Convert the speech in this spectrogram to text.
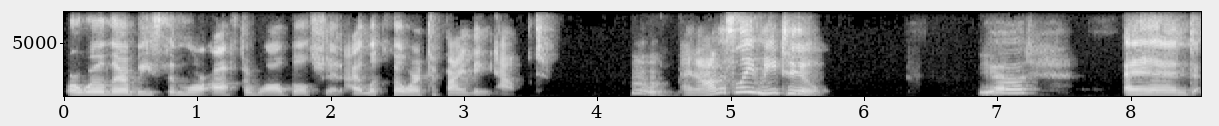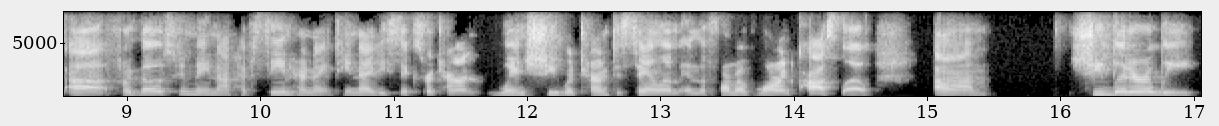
or will there be some more off the wall bullshit? I look forward to finding out. Hmm. And honestly, me too. Yeah. And uh, for those who may not have seen her 1996 return, when she returned to Salem in the form of Lauren Koslow, um, she literally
